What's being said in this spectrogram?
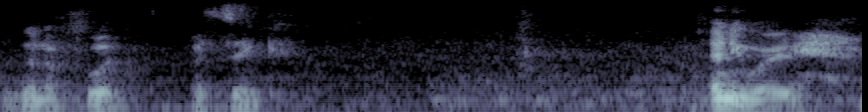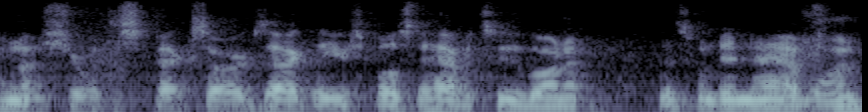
within a foot, I think. Anyway, I'm not sure what the specs are exactly. You're supposed to have a tube on it. This one didn't have one.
